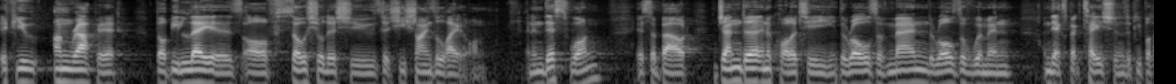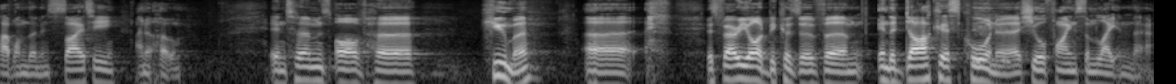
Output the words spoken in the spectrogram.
if you unwrap it, there'll be layers of social issues that she shines a light on. And in this one, it's about gender inequality, the roles of men, the roles of women, and the expectations that people have on them in society and at home. In terms of her humor, uh, it's very odd because of um, in the darkest corner, she'll find some light in there.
